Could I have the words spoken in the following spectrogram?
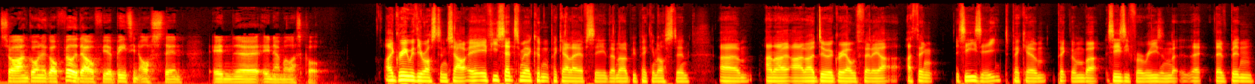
So I'm going to go Philadelphia beating Austin in uh, in MLS Cup. I agree with your Austin shout. If you said to me I couldn't pick LAFC, then I'd be picking Austin. Um, and I and I do agree on Philly. I, I think it's easy to pick him, pick them, but it's easy for a reason. They, they've been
